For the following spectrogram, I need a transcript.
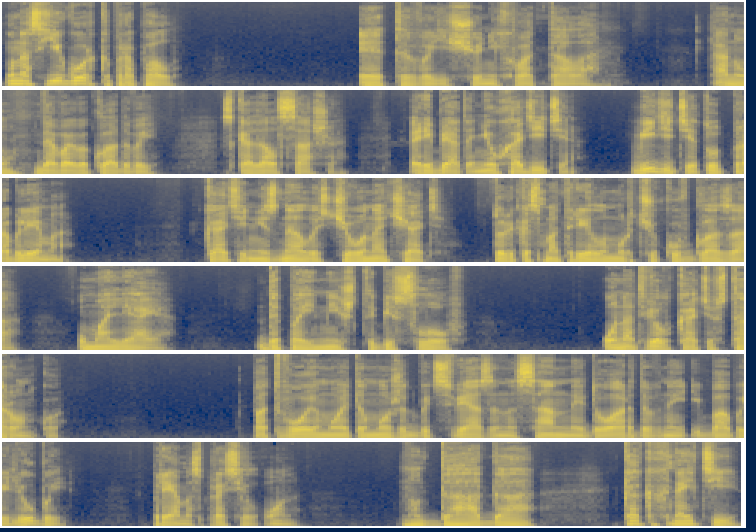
У нас Егорка пропал!» Этого еще не хватало. «А ну, давай выкладывай», — сказал Саша. «Ребята, не уходите. Видите, тут проблема». Катя не знала, с чего начать, только смотрела Мурчуку в глаза, умоляя. Да поймишь ты без слов. Он отвел Катю в сторонку. По-твоему, это может быть связано с Анной Эдуардовной и бабой Любой? Прямо спросил он. Ну да, да. Как их найти?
